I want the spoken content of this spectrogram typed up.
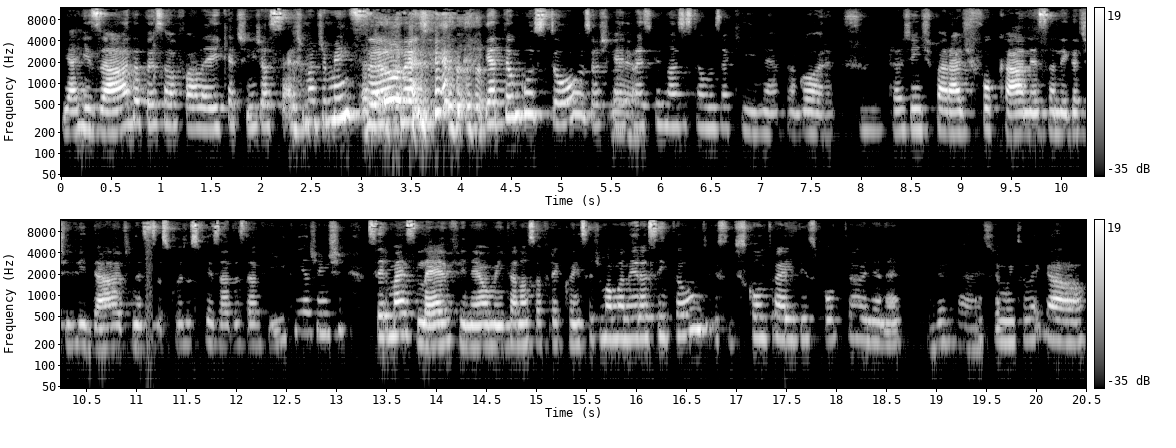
E a risada, o pessoal fala aí que atinge a sétima dimensão, né? e é tão gostoso, acho que é, é para isso que nós estamos aqui, né, agora. Para a gente parar de focar nessa negatividade, nessas coisas pesadas da vida e a gente ser mais leve, né? Aumentar a nossa frequência de uma maneira assim tão descontraída e espontânea, né? Verdade. Isso é muito legal.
